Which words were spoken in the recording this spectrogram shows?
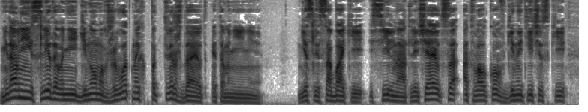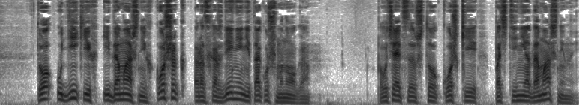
Недавние исследования геномов животных подтверждают это мнение. Если собаки сильно отличаются от волков генетически, то у диких и домашних кошек расхождений не так уж много. Получается, что кошки почти не одомашнены.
